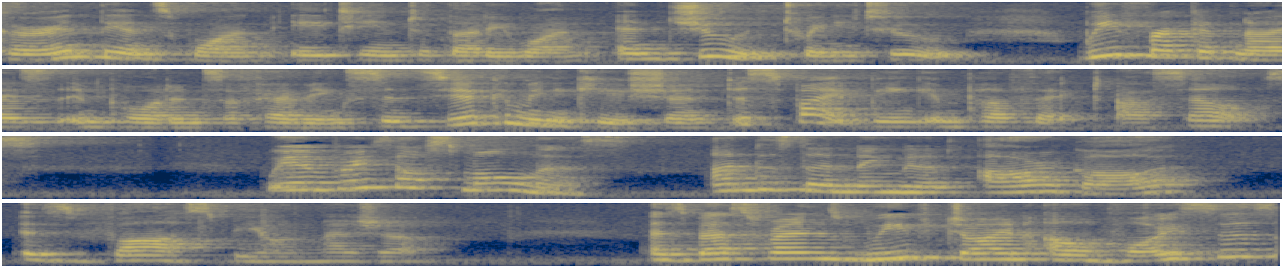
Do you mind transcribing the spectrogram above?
Corinthians 1 18 to 31 and Jude 22, we've recognized the importance of having sincere communication despite being imperfect ourselves. We embrace our smallness, understanding that our God is vast beyond measure. As best friends, we've joined our voices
